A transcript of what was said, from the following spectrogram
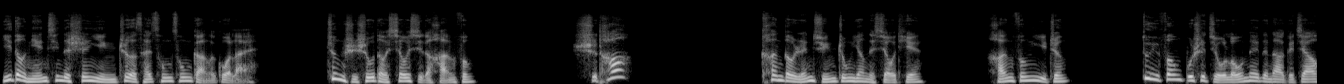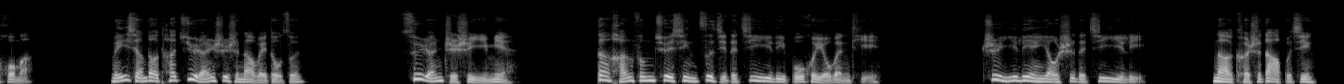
一道年轻的身影这才匆匆赶了过来，正是收到消息的寒风。是他。看到人群中央的萧天，寒风一怔，对方不是酒楼内的那个家伙吗？没想到他居然是是那位斗尊。虽然只是一面，但寒风确信自己的记忆力不会有问题。质疑炼药师的记忆力，那可是大不敬。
